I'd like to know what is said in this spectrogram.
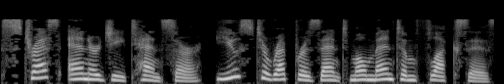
stress-energy tensor, used to represent momentum fluxes.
